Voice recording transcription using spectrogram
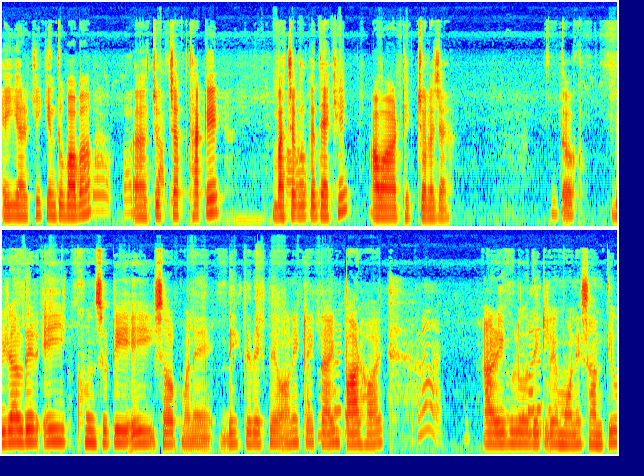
এই আর কি কিন্তু বাবা চুপচাপ থাকে বাচ্চাগুলোকে দেখে আবার ঠিক চলে যায়। তো বিড়ালদের এই খুনসুটি এই সব মানে দেখতে দেখতে অনেকটাই টাইম পার হয়। আর এগুলো দেখলে মনে শান্তিও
